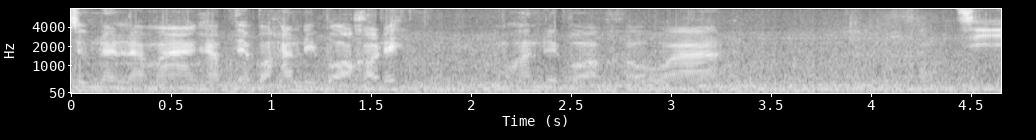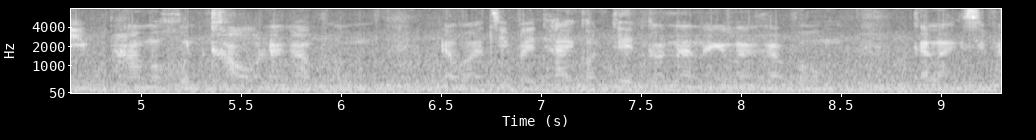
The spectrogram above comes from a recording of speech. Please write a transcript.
ซึ่งนั่นแหละมากครับ แต่บ่ทันได้บอกเขาเด้บ่ทันได้บอกเขาว่าจีพามาคนเขานะครับ ผมแต่ว่าจีไปถ่ายคอนเทนต์ก็นั่นเองนะครับผมกำลังสิไป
